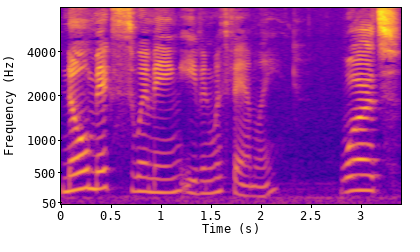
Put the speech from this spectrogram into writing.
No mixed swimming, even with family. What?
